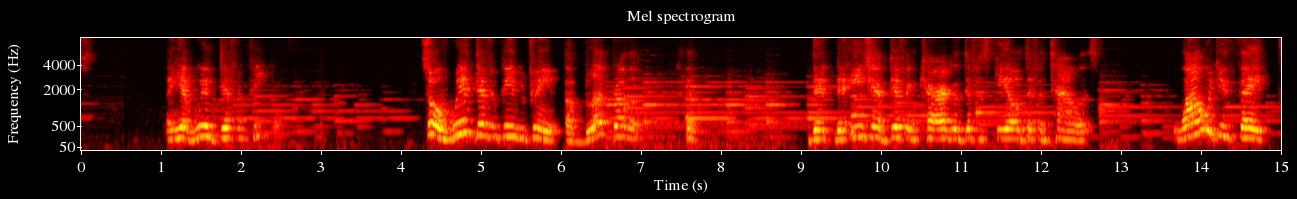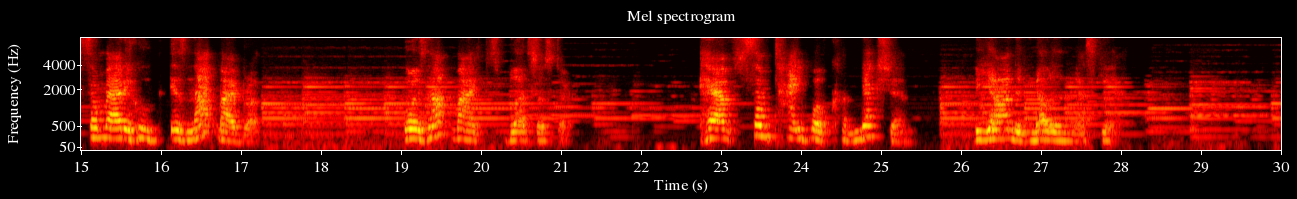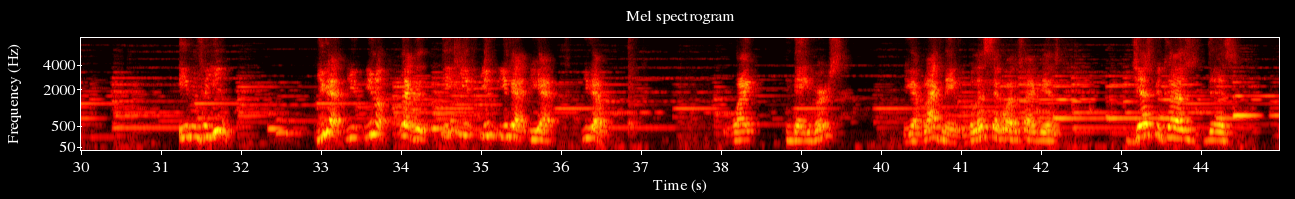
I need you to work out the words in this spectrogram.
And yet we're different people. So we're different people between a blood brother that, that each have different characters, different skills, different talents. Why would you think somebody who is not my brother, who is not my blood sister, have some type of connection beyond the melanin in my skin? Even for you. You got you you know like the, you you you got you got you got white neighbors, you got black neighbors. But let's say what the fact is, just because there's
